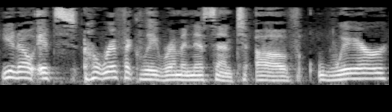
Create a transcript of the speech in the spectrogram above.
You know, it's horrifically reminiscent of where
